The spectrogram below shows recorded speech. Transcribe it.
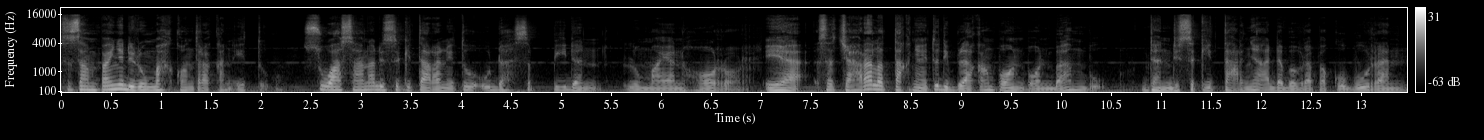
Sesampainya di rumah kontrakan itu, suasana di sekitaran itu udah sepi dan lumayan horor. Iya, secara letaknya itu di belakang pohon-pohon bambu dan di sekitarnya ada beberapa kuburan.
